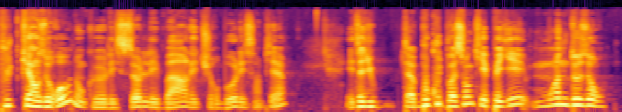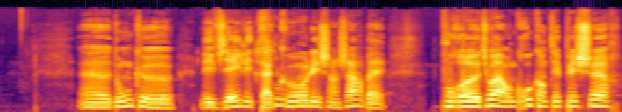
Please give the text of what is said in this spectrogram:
plus de 15 euros, donc euh, les sols, les bars, les turbos, les Saint-Pierre. Et tu as, beaucoup de poissons qui est payé moins de 2 euros. Euh, donc euh, les vieilles, les tacos, les chinchards, ben, pour, euh, tu vois, en gros, quand tu es pêcheur,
